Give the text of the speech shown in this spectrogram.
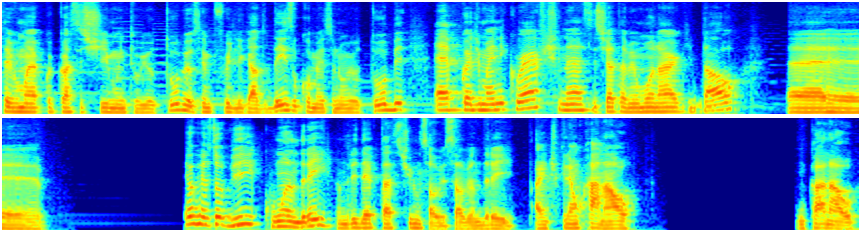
teve uma época que eu assisti muito o YouTube, eu sempre fui ligado desde o começo no YouTube. Época de Minecraft, né? Assistia também o Monark e tal. É... Eu resolvi com o Andrei, Andrei deve estar assistindo, salve, salve Andrei, a gente criar um canal. Um canal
